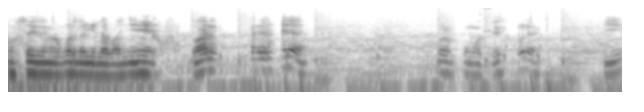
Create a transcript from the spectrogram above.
No sé, me acuerdo que la apañé toda la carrera. Como tres horas. Sí.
